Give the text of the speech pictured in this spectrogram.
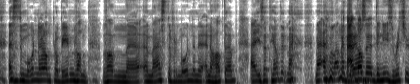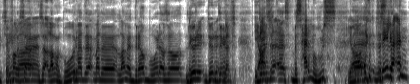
is de moordenaar aan het proberen van, van eh, een mens te vermoorden in, een- in een hot tub. En je zit heel de tijd met, met een lange drill. En dat is Denise Richards, Voilà. met zijn- zijn lange boor. met, de, met een lange drillboor en zo. Door- door- door- dat- ja, door de, eh, beschermen hoes. Ja, dus- dus eigenlijk- staan.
